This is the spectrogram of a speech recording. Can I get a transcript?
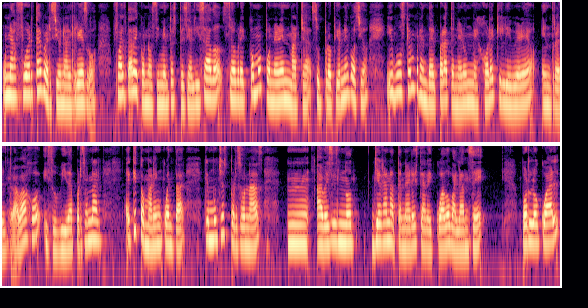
una fuerte aversión al riesgo, falta de conocimiento especializado sobre cómo poner en marcha su propio negocio y busca emprender para tener un mejor equilibrio entre el trabajo y su vida personal. Hay que tomar en cuenta que muchas personas mm, a veces no llegan a tener este adecuado balance, por lo cual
